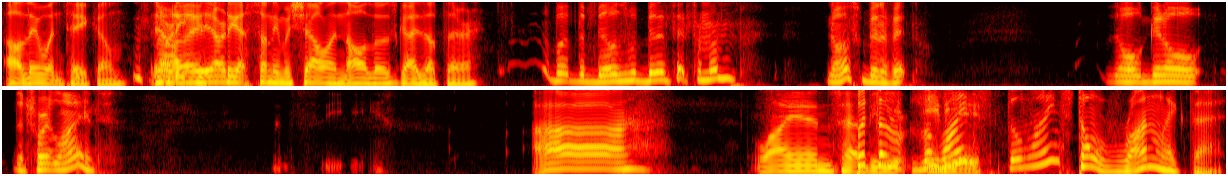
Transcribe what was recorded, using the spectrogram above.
Oh, they wouldn't take him. They, No, already, they- they already got Sony Michel and all those guys up there. But the Bills would benefit from them. You know, also benefit. The old good old Detroit Lions. Let's see. Uh Lions have but the, the the 88th. Lions the Lions don't run like that.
